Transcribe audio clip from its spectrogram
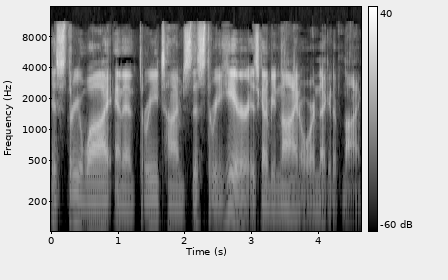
is 3y, and then 3 times this 3 here is going to be 9, or negative 9.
